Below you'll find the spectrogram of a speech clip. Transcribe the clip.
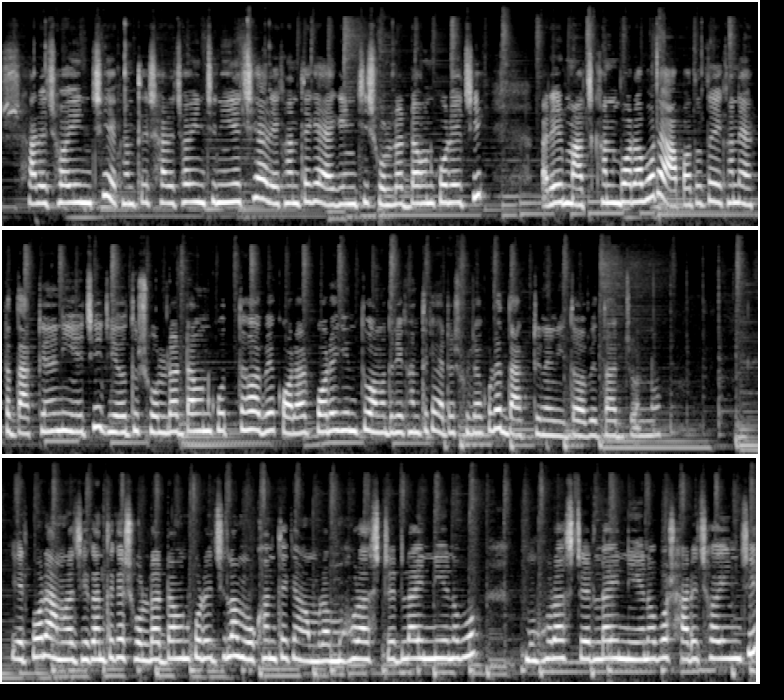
সাড়ে ছয় ইঞ্চি, এখান থেকে সাড়ে ছয় ইঞ্চি নিয়েছি আর এখান থেকে এক ইঞ্চি শোল্ডার ডাউন করেছি। আর এর মাঝখান বরাবর আপাতত এখানে একটা দাগ টেনে নিয়েছি, যেহেতু শোল্ডার ডাউন করতে হবে, করার পরে কিন্তু আমাদের এখান থেকে একটা সোজা করে দাগ টেনে নিতে হবে তার জন্য। এরপরে আমরা যেখান থেকে শোল্ডার ডাউন করেছিলাম, ওখান থেকে আমরা মোহরা স্ট্রেট লাইন নিয়ে নেব। মোহরা স্ট্রেট লাইন নিয়ে নেব সাড়ে ছয় ইঞ্চি।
